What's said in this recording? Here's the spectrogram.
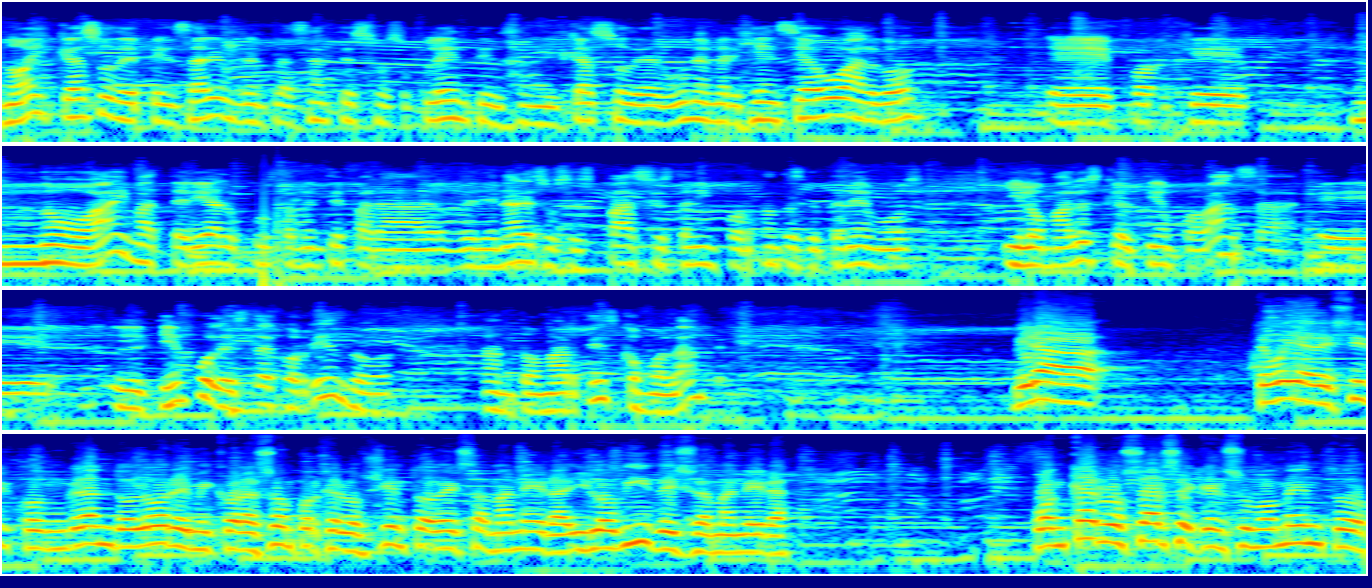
No hay caso de pensar en reemplazantes o suplentes en el caso de alguna emergencia o algo, eh, porque no hay material justamente para rellenar esos espacios tan importantes que tenemos. Y lo malo es que el tiempo avanza. Eh, el tiempo le está corriendo tanto a Martins como a Lampe. Mira, te voy a decir con gran dolor en mi corazón porque lo siento de esa manera y lo vi de esa manera. Juan Carlos Arce, que en su momento,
